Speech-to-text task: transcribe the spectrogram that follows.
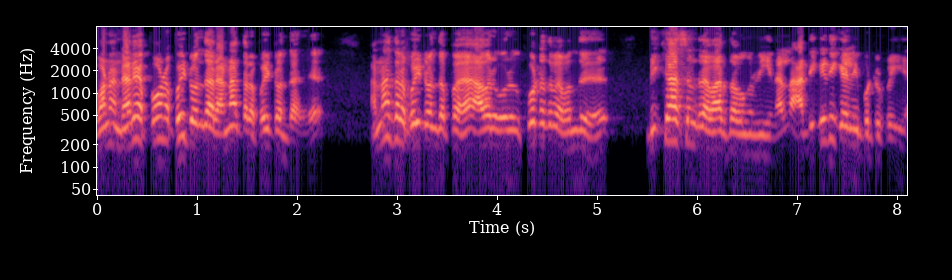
போனால் நிறைய போன போயிட்டு வந்தார் அண்ணாத்துறை போயிட்டு வந்தார். அண்ணாத்துல போயிட்டு வந்தப்ப அவர் ஒரு கூட்டத்தில் வந்து பிகாஸ்ன்ற வார்த்தை அவங்க நீங்கள் நல்லா அடிக்கடி கேள்விப்பட்டிருப்பீங்க.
